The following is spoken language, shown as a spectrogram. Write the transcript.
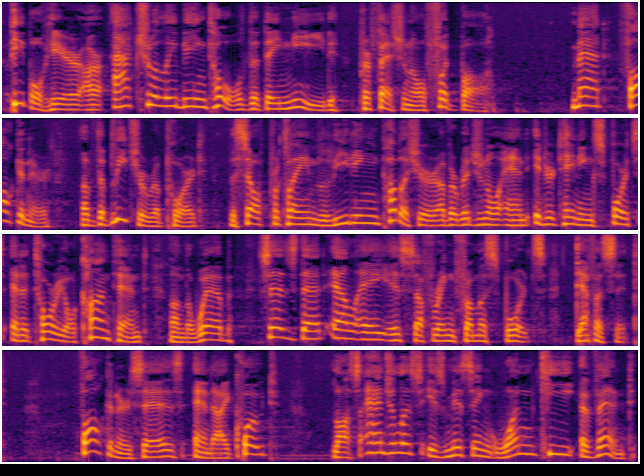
The People here are actually being told that they need professional football. Matt Falconer of the Bleacher Report the self proclaimed leading publisher of original and entertaining sports editorial content on the web, says that LA is suffering from a sports deficit. Falconer says, and I quote, Los Angeles is missing one key event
